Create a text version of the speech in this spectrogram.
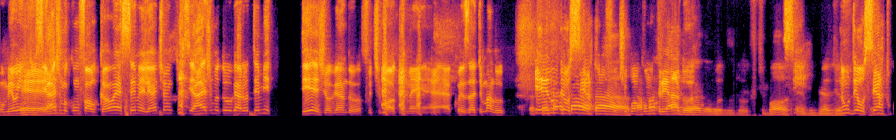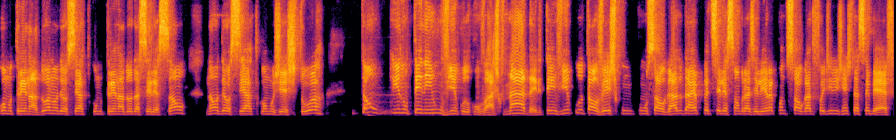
O meu é. entusiasmo é... com o Falcão é semelhante ao entusiasmo do garoto MT jogando futebol também. É, é coisa de maluco. Ele não deu tá, certo tá, no futebol tá como treinador. Né, do, do, do, futebol, Sim. Assim, dia dia. Não deu certo como treinador, não deu certo como treinador da seleção, não deu certo como gestor então, e não tem nenhum vínculo com o Vasco, nada. Ele tem vínculo, talvez, com, com o Salgado da época de seleção brasileira, quando o Salgado foi dirigente da CBF.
